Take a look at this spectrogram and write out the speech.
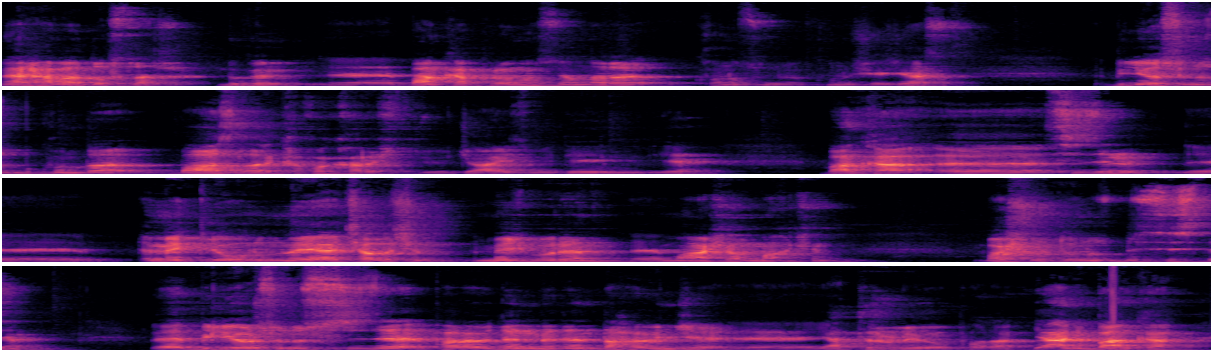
Merhaba dostlar. Bugün e, banka promosyonları konusunu konuşacağız. Biliyorsunuz bu konuda bazıları kafa karıştırıyor. Caiz mi değil mi diye. Banka e, sizin e, emekli olun veya çalışın mecburen e, maaş almak için başvurduğunuz bir sistem. Ve biliyorsunuz size para ödenmeden daha önce e, yatırılıyor o para. Yani banka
